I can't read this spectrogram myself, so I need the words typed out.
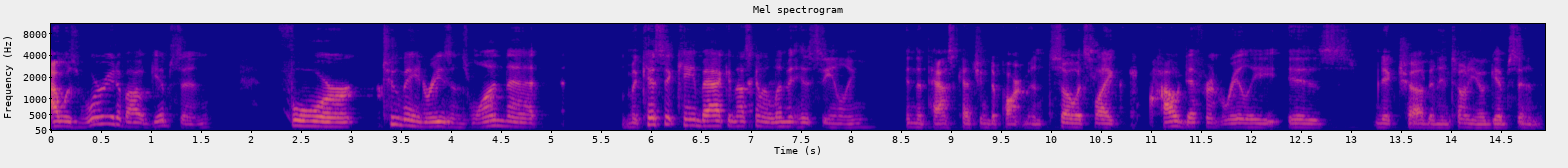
I was worried about Gibson for two main reasons. One that McKissic came back, and that's going to limit his ceiling in the pass catching department. So it's like, how different really is Nick Chubb and Antonio Gibson?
